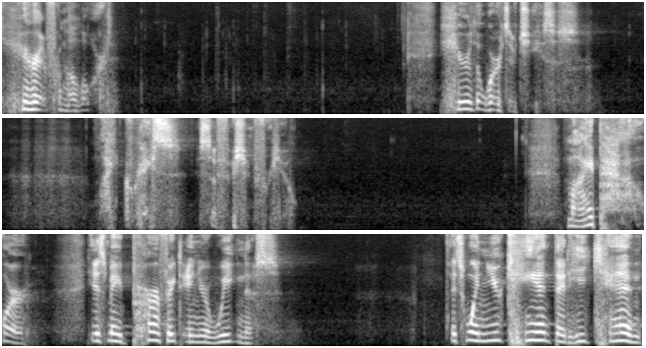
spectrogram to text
Hear it from the Lord. Hear the words of Jesus. My grace is sufficient for you. My power is made perfect in your weakness. It's when you can't that He can,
